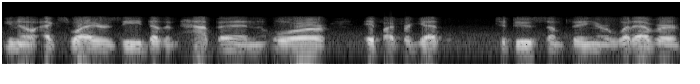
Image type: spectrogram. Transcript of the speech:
you know, X, Y, or Z doesn't happen, or if I forget to do something or whatever,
